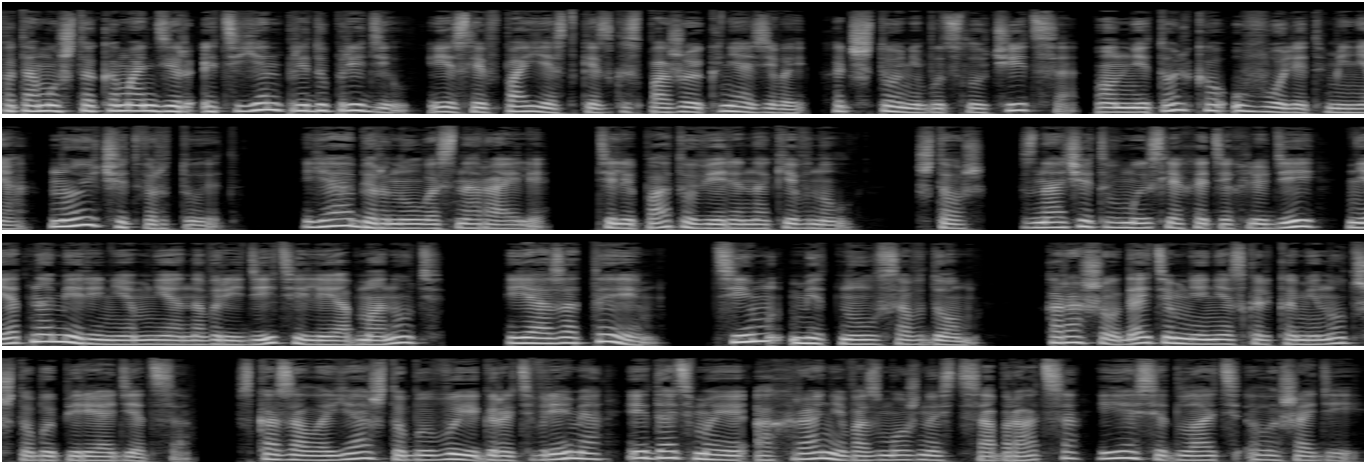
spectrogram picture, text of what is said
Потому что командир Этьен предупредил, если в поездке с госпожой Князевой хоть что-нибудь случится, он не только уволит меня, но и четвертует. Я обернулась на Райли. Телепат уверенно кивнул. Что ж, значит, в мыслях этих людей нет намерения мне навредить или обмануть. Я за Теем. Тим метнулся в дом. «Хорошо, дайте мне несколько минут, чтобы переодеться сказала я, чтобы выиграть время и дать моей охране возможность собраться и оседлать лошадей.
